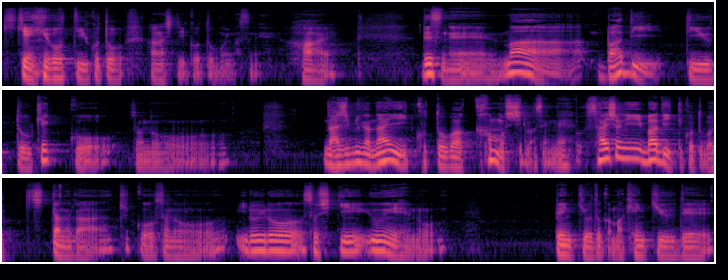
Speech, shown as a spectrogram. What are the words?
危険よっていうことを話していこうと思いますね。はい。ですね。まあバディっていうと結構その馴染みがない言葉かもしれませんね。最初にバディって言葉知ったのが結構そのいろいろ組織運営の勉強とか、まあ、研究で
